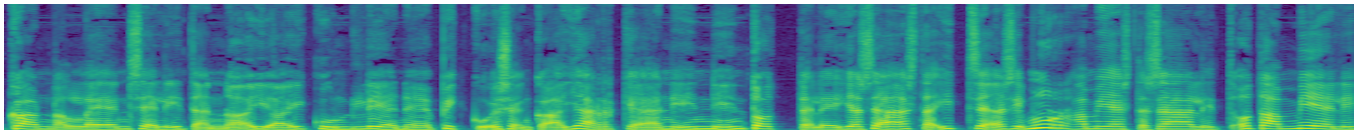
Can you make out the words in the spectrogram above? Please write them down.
kannalleen selitän. Ai, ai, kun lienee pikkuisenkaan järkeä, niin, niin tottele ja säästä itseäsi. Murhamiestä säälit, ota mieli,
